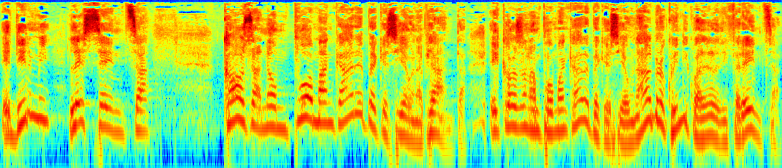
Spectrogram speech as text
e dirmi l'essenza. Cosa non può mancare perché sia una pianta e cosa non può mancare perché sia un albero, quindi qual è la differenza?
